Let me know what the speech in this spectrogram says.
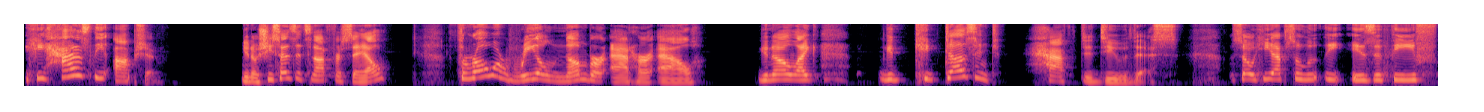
He has the option. You know, she says it's not for sale. Throw a real number at her, Al. You know, like, he doesn't have to do this. So he absolutely is a thief.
